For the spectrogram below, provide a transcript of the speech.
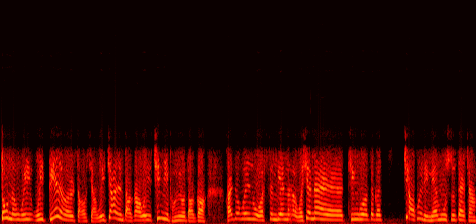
都能为为别人而着想，为家人祷告，为亲戚朋友祷告，还是为我身边的。我现在听过这个教会里面牧师在讲，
